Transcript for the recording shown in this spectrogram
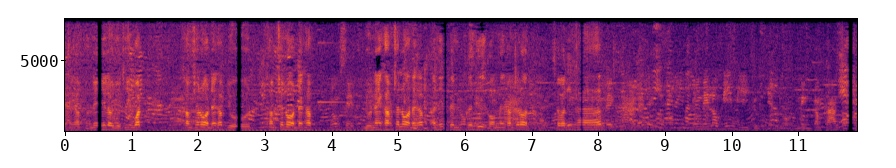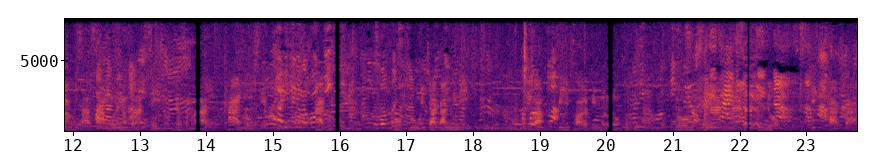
นะครับตอนนี้เราอยู่ที่วัดคำชะโนดนะครับ อยู่คำชะโนดนะครับช่วงเสร็จอยู่ในคำชะโนดนะครับ อันนี้เป็นพื้นที่ของในคำชะโนดสวัสดีครับ เลขห้าและเลขดวงในโลกนี้มีอยู่เจ็ดดวงหนึ่งกำพร้าสองน้ำสาสามดวงน้ำหวานสี่ดวงเจ้าสมบัติห้าดวงเสียห้าดวงสีดวงวิชาการที่นี่ เรียกว่าปีเถาะและปีมะโรงก็คือดวงเสกเสริมดวงวิชาการ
